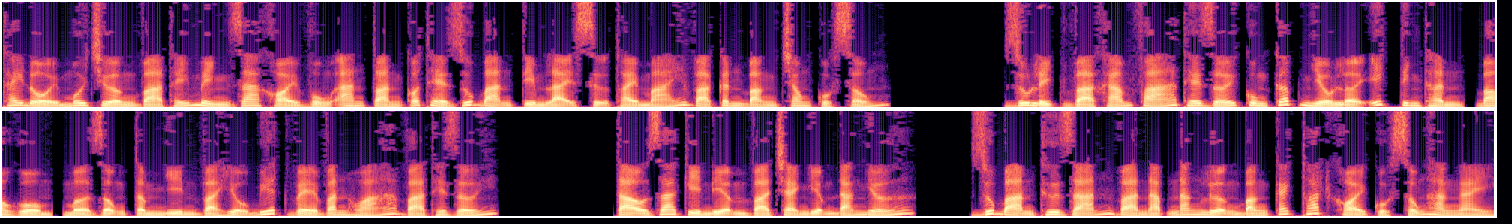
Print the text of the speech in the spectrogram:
thay đổi môi trường và thấy mình ra khỏi vùng an toàn có thể giúp bạn tìm lại sự thoải mái và cân bằng trong cuộc sống. Du lịch và khám phá thế giới cung cấp nhiều lợi ích tinh thần, bao gồm mở rộng tầm nhìn và hiểu biết về văn hóa và thế giới. Tạo ra kỷ niệm và trải nghiệm đáng nhớ, giúp bạn thư giãn và nạp năng lượng bằng cách thoát khỏi cuộc sống hàng ngày.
